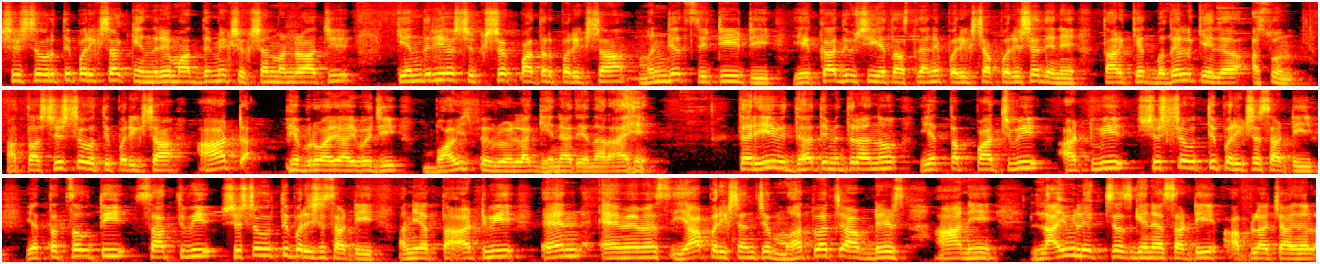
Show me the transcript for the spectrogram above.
शिष्यवृत्ती परीक्षा केंद्रीय माध्यमिक शिक्षण मंडळाची केंद्रीय शिक्षक पात्र परीक्षा म्हणजेच सी टी ई टी एका दिवशी येत असल्याने परीक्षा परिषदेने तारखेत बदल केला असून आता शिष्यवृत्ती परीक्षा आठ फेब्रुवारीऐवजी बावीस फेब्रुवारीला घेण्यात येणार आहे. तरीही विद्यार्थी मित्रांनो इयत्ता पाचवी आठवी शिष्यवृत्ती परीक्षेसाठी इयत्ता चौथी सातवी शिष्यवृत्ती परीक्षेसाठी आणि इयत्ता आठवी एन एम एम एस या परीक्षांचे महत्त्वाचे अपडेट्स आणि लाईव्ह लेक्चर्स घेण्यासाठी आपला चॅनल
